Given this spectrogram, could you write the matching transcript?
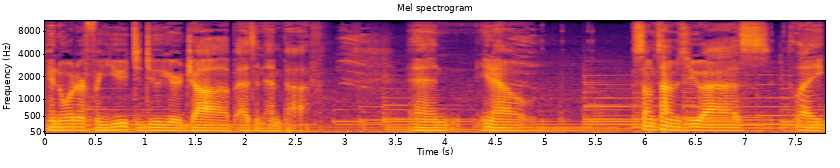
in order for you to do your job as an empath. And, you know, sometimes you ask, like,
